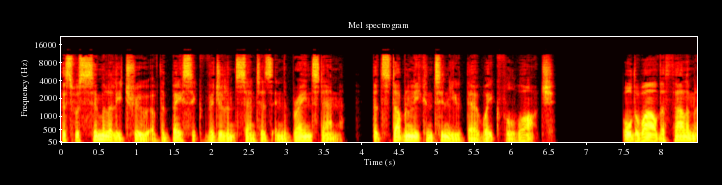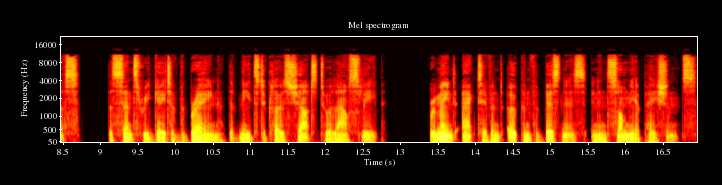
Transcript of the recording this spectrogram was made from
This was similarly true of the basic vigilance centers in the brainstem that stubbornly continued their wakeful watch. All the while, the thalamus, the sensory gate of the brain that needs to close shut to allow sleep, remained active and open for business in insomnia patients.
